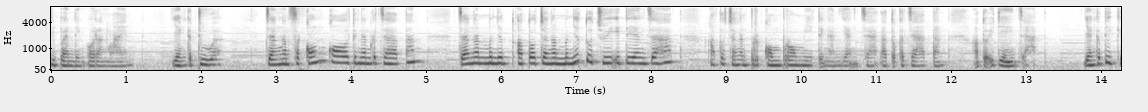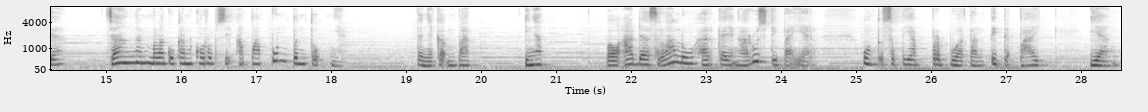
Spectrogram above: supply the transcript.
dibanding orang lain. Yang kedua, jangan sekongkol dengan kejahatan, jangan menyet, atau jangan menyetujui ide yang jahat atau jangan berkompromi dengan yang jahat atau kejahatan atau ide yang jahat. Yang ketiga, jangan melakukan korupsi apa pun bentuknya. Dan yang keempat, ingat bahwa ada selalu harga yang harus dibayar untuk setiap perbuatan tidak baik yang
